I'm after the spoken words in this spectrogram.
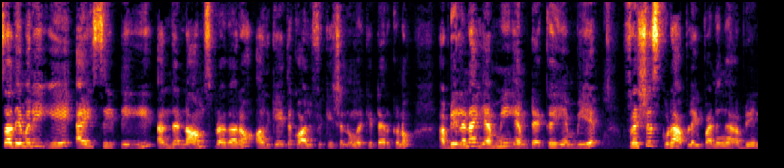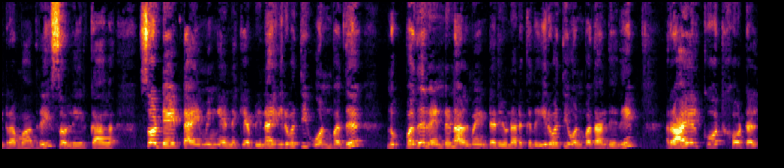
ஸோ அதே மாதிரி ஏஐசிடிஇ அந்த நாம்ஸ் பிரகாரம் அதுக்கேற்ற குவாலிஃபிகேஷன் உங்ககிட்ட இருக்கணும். அப்படி இல்லைன்னா எம்இ எம்டெக்கு எம்பிஏ ஃப்ரெஷர்ஸ் கூட அப்ளை பண்ணுங்க அப்படின்ற மாதிரி சொல்லியிருக்காங்க. ஸோ டேட் டைமிங் என்னைக்கு அப்படின்னா இருபத்தி ஒன்பது முப்பது ரெண்டு நாளுமே இன்டர்வியூ நடக்குது. இருபத்தி ஒன்பதாம் தேதி ராயல் கோர்ட் ஹோட்டல்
